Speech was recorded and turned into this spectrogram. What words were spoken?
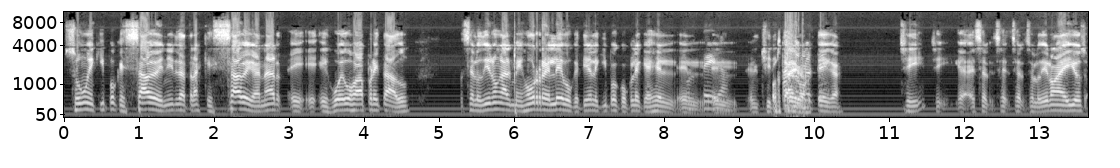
son un equipo que sabe venir de atrás, que sabe ganar eh, eh, eh, juegos apretados. Se lo dieron al mejor relevo que tiene el equipo de Cocle, que es el, el, el, el Ortega. Sí, sí, se, lo dieron a ellos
